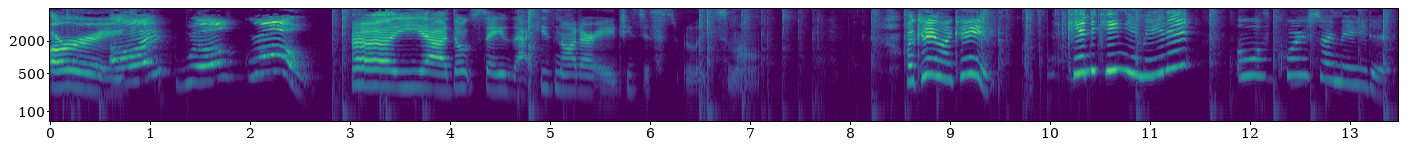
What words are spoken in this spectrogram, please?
our age. I will grow. Uh, yeah, don't say that. He's not our age. He's just really small. I came. I came. Candy King, you made it? Oh, of course I made it.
